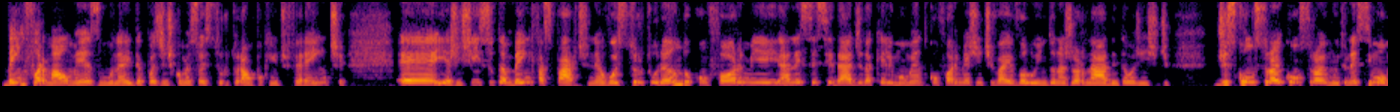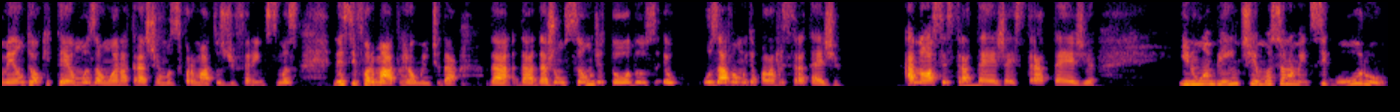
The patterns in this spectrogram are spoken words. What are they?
bem formal mesmo, né? E depois a gente começou a estruturar um pouquinho diferente. É, e a gente, isso também faz parte, né? Eu vou estruturando conforme a necessidade daquele momento, conforme a gente vai evoluindo na jornada. Então a gente desconstrói e constrói muito. Nesse momento é o que temos, há um ano atrás tínhamos formatos diferentes. Mas nesse formato realmente da, da, da, da junção de todos, eu usava muito a palavra estratégia. A nossa estratégia, a estratégia. E num ambiente emocionalmente seguro,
